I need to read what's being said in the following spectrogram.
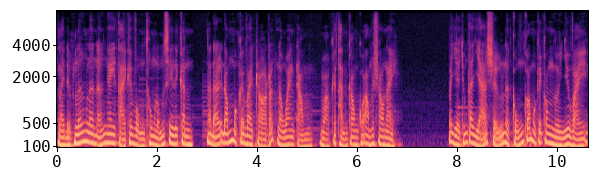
lại được lớn lên ở ngay tại cái vùng thung lũng Silicon. Nó đã đóng một cái vai trò rất là quan trọng vào cái thành công của ông sau này. bây giờ chúng ta giả sử là cũng có một cái con người như vậy,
